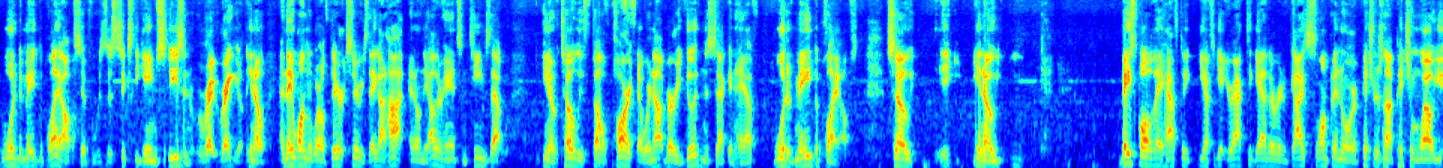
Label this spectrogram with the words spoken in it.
wouldn't have made the playoffs if it was a 60 game season right regular you know and they won the world series. They got hot. And on the other hand some teams that you know totally fell apart that were not very good in the second half would have made the playoffs. So you know baseball they have to you have to get your act together. And if a guy's slumping or a pitcher's not pitching well you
